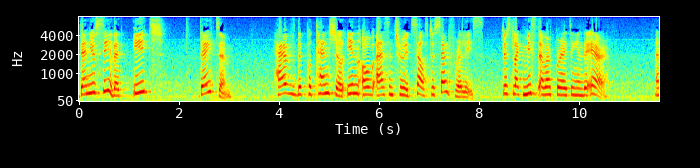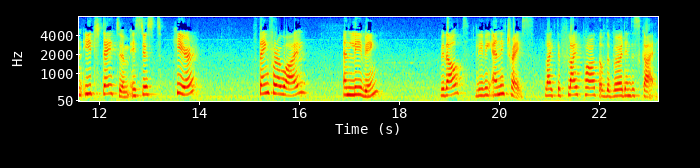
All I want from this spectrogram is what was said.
Then you see that each datum have the potential in of as and through itself to self-release, just like mist evaporating in the air. And each datum is just here, staying for a while, and leaving without leaving any trace, like the flight path of the bird in the sky.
